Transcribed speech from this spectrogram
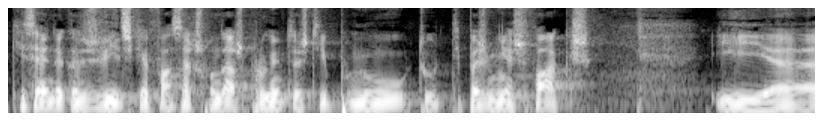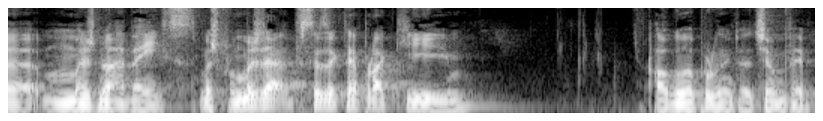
que isso é ainda aqueles vídeos que eu faço a responder às perguntas tipo, no, tu, tipo as minhas facas. E, uh, mas não é bem isso. Mas pronto, mas é, certeza que tem para aqui alguma pergunta, deixa-me ver.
